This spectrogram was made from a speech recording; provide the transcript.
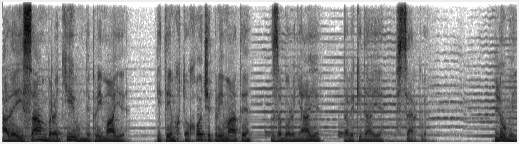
але і сам братів не приймає, і тим, хто хоче приймати, забороняє та викидає з церкви. Любий,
